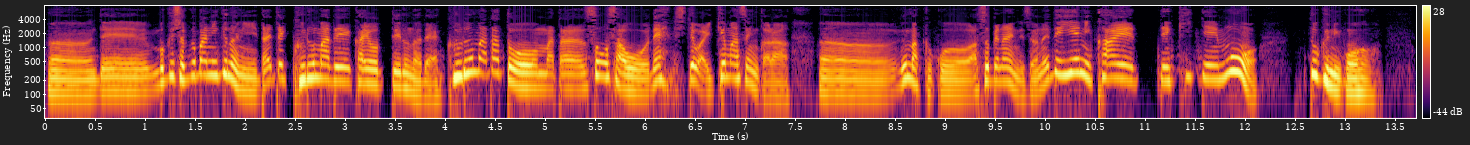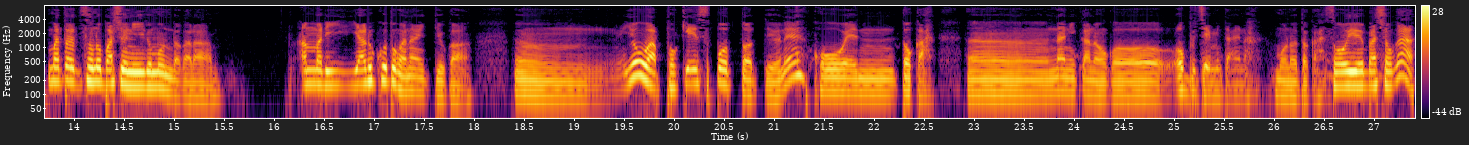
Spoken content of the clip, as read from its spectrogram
うん、で、僕職場に行くのに大体車で通っているので、車だとまた操作をね、してはいけませんから、うん、うまくこう遊べないんですよね。で、家に帰ってきても、特にこう、またその場所にいるもんだから、あんまりやることがないっていうか、うん、要はポケスポットっていうね、公園とか、うん、何かのこう、オブジェみたいなものとか、そういう場所が、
